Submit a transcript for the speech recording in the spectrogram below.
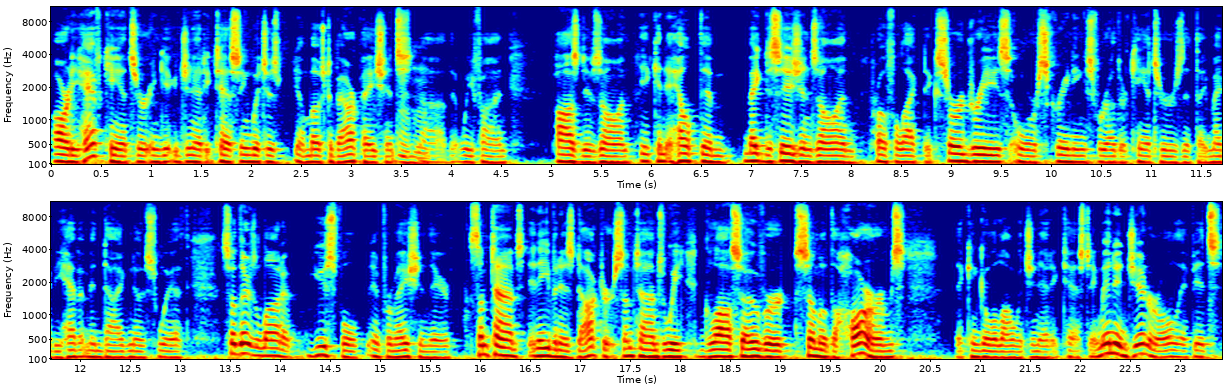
already have cancer and get genetic testing, which is you know most of our patients uh, that we find positives on, it can help them make decisions on prophylactic surgeries or screenings for other cancers that they maybe haven't been diagnosed with. So there's a lot of useful information there. Sometimes, and even as doctors, sometimes we gloss over some of the harms that can go along with genetic testing. I mean, in general, if it's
